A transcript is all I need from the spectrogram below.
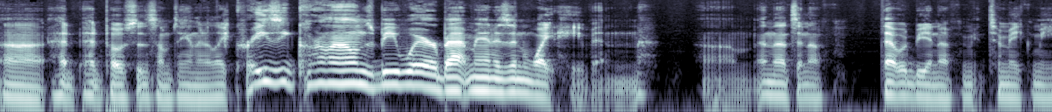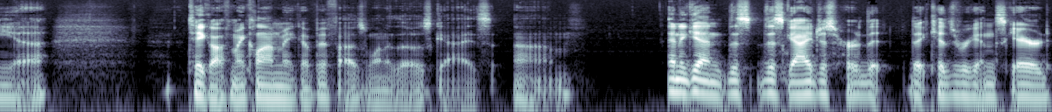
uh, had had posted something, and they're like, "Crazy clowns beware! Batman is in Whitehaven," um, and that's enough. That would be enough to make me uh, take off my clown makeup if I was one of those guys. Um, and again, this this guy just heard that that kids were getting scared,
